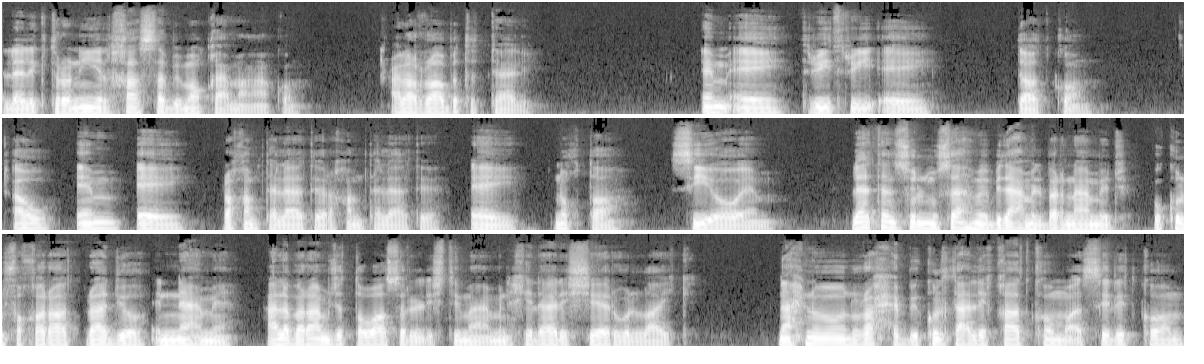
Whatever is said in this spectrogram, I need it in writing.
الإلكترونية الخاصة بموقع معاكم. على الرابط التالي. ma33a.com أو ma رقم ثلاثة رقم ثلاثة a نقطة com. لا تنسوا المساهمة بدعم البرنامج وكل فقرات راديو النعمة على برامج التواصل الاجتماعي من خلال ال share وال like. نحن نرحب بكل تعليقاتكم وأسئلتكم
